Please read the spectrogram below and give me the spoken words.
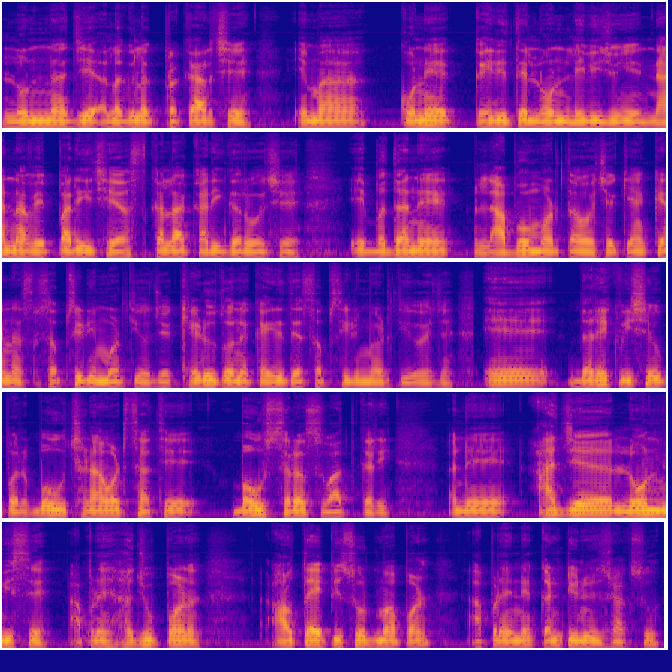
લોનના જે અલગ અલગ પ્રકાર છે, એમાં કોને કઈ રીતે લોન લેવી જોઈએ, નાના વેપારી છે, હસ્તકલા કારીગરો છે, એ બધાને લાભો મળતા હોય છે ક્યાંક ક્યાંક સબસિડી મળતી હોય છે, ખેડૂતોને કઈ રીતે સબસિડી મળતી હોય છે. એ દરેક વિષય ઉપર બહુ છણાવટ સાથે બહુ સરસ વાત કરી. અને આ જ લોન વિશે આપણે હજુ પણ આવતા એપિસોડમાં પણ આપણે એને કન્ટિન્યુઅસ રાખશું.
